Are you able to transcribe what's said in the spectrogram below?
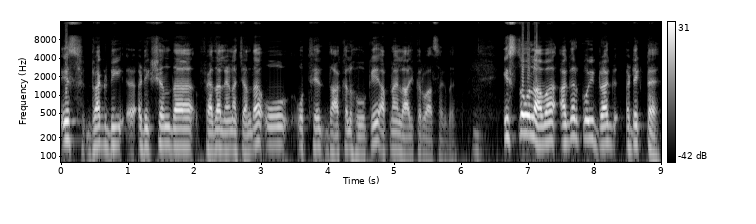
ਇਸ ਡਰੱਗ ਡੀ ਐਡਿਕਸ਼ਨ ਦਾ ਫਾਇਦਾ ਲੈਣਾ ਚਾਹੁੰਦਾ ਉਹ ਉੱਥੇ ਦਾਖਲ ਹੋ ਕੇ ਆਪਣਾ ਇਲਾਜ ਕਰਵਾ ਸਕਦਾ। ਇਸ ਤੋਂ ਇਲਾਵਾ ਅਗਰ ਕੋਈ ਡਰੱਗ ਐਡਿਕਟ ਹੈ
